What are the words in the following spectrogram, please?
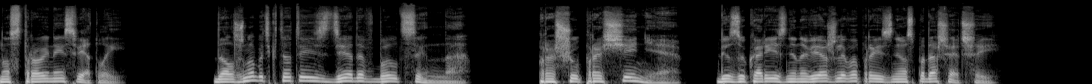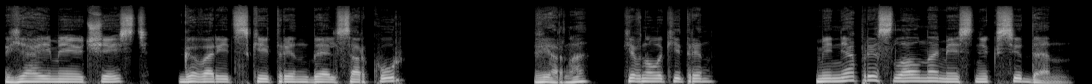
но стройный и светлый. Должно быть, кто-то из дедов был цинна. «Прошу прощения», — безукоризненно вежливо произнес подошедший. «Я имею честь говорить с Китрин Бель Саркур?» «Верно», — кивнула Китрин. «Меня прислал наместник Сиден».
